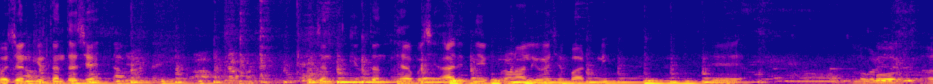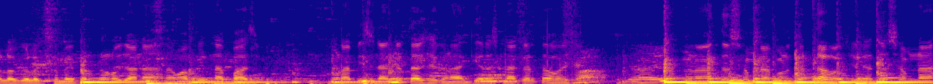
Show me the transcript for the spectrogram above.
ભજન કીર્તન થશે. ભજન કીર્તન થયા પછી આ રીતની એક પ્રણાલી હોય છે પાઠની. લોકો અલગ અલગ સમય પર રણોજાના રમાપીરના પાસ ઘણા બીજના કરતા છે ઘણા અગિયારસના કરતા હોય છે. ઘણા દશમના પણ કરતા હોય છે. એટલે દસમના દશમના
